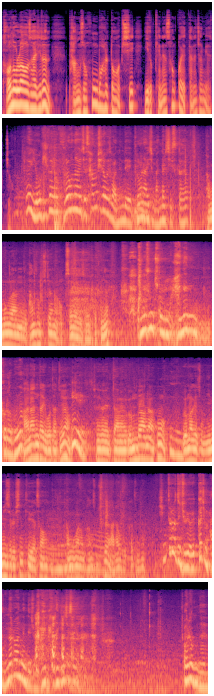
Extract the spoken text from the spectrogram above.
더 놀라운 사실은 방송 홍보 활동 없이 이룩해낸 성과였다는 점이었죠. 네, 여기가요 브라운 아이즈 사무실이라고 해서 왔는데 브라운 아이즈 만날 수 있을까요? 당분간 방송 출연은 없어요 예정이거든요. 방송 출연을 안 하는 거라고요? 안 한다기보다도요. 예. 저희가 일단 음반하고 음악에 좀 이미지를 심기 위해서 당분간은 방송 출연 안 하고 있거든요. 힘들어도 저 여기까지 만나러 왔는데 좀 많이 만나게 해주세요. 어렵나요?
